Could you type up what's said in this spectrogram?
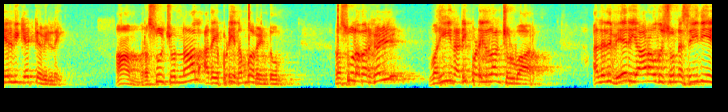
கேள்வி கேட்கவில்லை. ஆம் ரசூல் சொன்னால் அதை எப்படி நம்ப வேண்டும். ரசூல் அவர்கள் வகையின் அடிப்படையில் தான் சொல்வார். அல்லது வேறு யாராவது சொன்ன செய்தியை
